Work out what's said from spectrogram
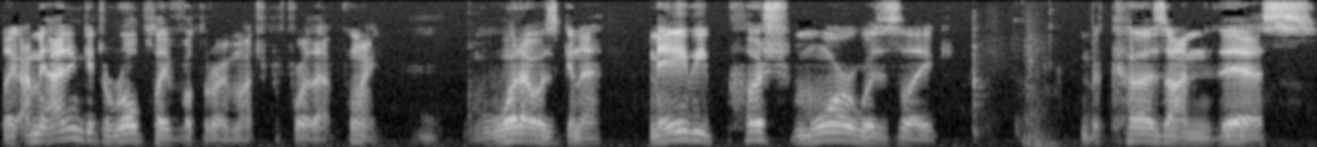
Like I mean, I didn't get to role play Voltoroy much before that point. What I was gonna maybe push more was like because I'm this,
